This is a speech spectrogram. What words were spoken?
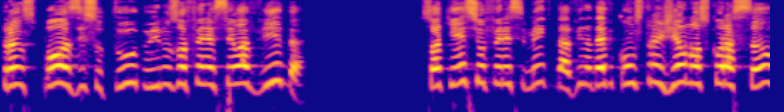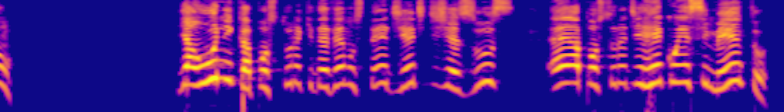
transpôs isso tudo e nos ofereceu a vida. Só que esse oferecimento da vida deve constranger o nosso coração. E a única postura que devemos ter diante de Jesus é a postura de reconhecimento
